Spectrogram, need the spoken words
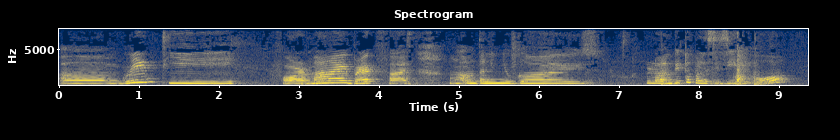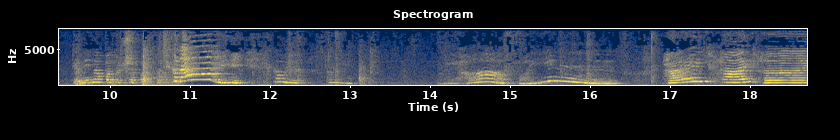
um, green tea for my breakfast. Mga unta ninyo, guys. Wala, dito pala si Zili, oh. Kanina pa to siya pa. Puti ka na! Come here. Come here. Yeah, fine. Hi, hi, hi.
